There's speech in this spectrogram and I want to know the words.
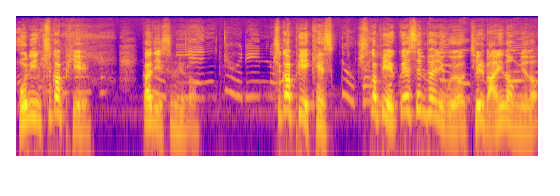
본인 추가 피해까지 있습니다. 추가 피해 개, 추가 피해 꽤 센 편이고요. 딜 많이 나옵니다.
